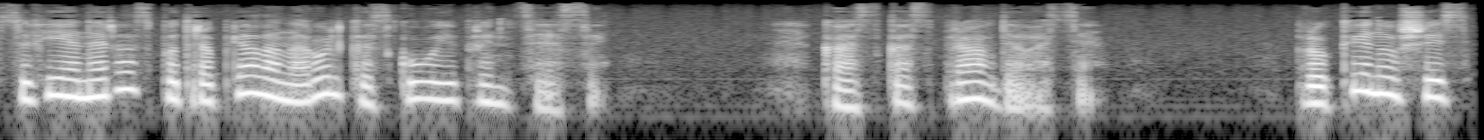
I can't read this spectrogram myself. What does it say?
Софія не раз потрапляла на роль казкової принцеси. Казка справдилася. Прокинувшись,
